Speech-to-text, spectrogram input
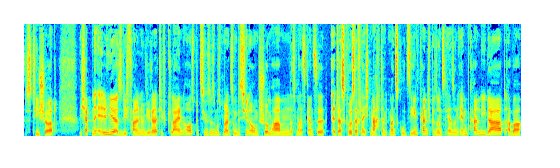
das T-Shirt. Ich habe eine L hier, also die fallen irgendwie relativ klein aus, beziehungsweise muss man halt so ein bisschen auch im Schirm haben, dass man das Ganze etwas größer vielleicht macht, damit man es gut sehen kann. Ich bin sonst eher so ein M-Kandidat, aber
